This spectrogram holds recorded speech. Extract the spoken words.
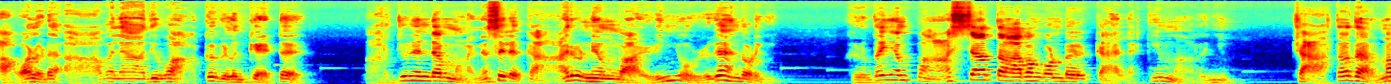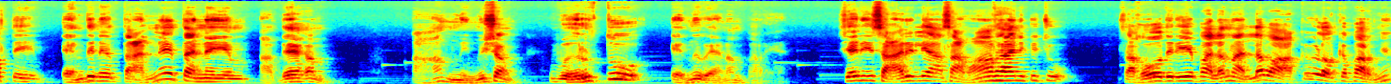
അവളുടെ ആവലാതി വാക്കുകളും കേട്ട് അർജുനന്റെ മനസ്സിൽ കാരുണ്യം വഴിഞ്ഞൊഴുകാൻ തുടങ്ങി. ഹൃദയം പാശ്ചാത്താപം കൊണ്ട് കലക്കി മറിഞ്ഞു. ക്ഷാത്രധർമ്മത്തെയും എന്തിന് തന്നെ തന്നെയും അദ്ദേഹം ആ നിമിഷം വെറുത്തു എന്ന് വേണം പറയാൻ. ശരി സാരില്ല സമാധാനിപ്പിച്ചു. സഹോദരിയെ പല നല്ല വാക്കുകളൊക്കെ പറഞ്ഞ്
